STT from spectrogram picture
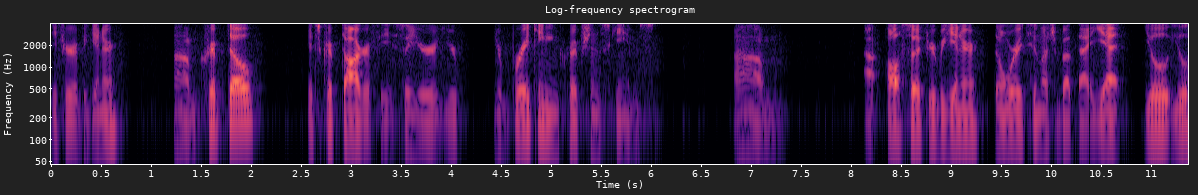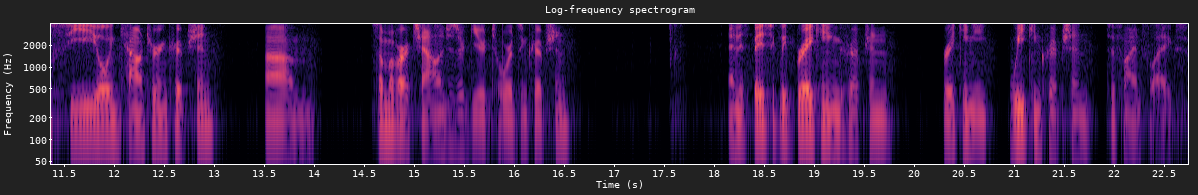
if you're a beginner. Um, crypto, it's cryptography. So you're you're you're breaking encryption schemes. Um, also, if you're a beginner, don't worry too much about that yet. You'll you'll see you'll encounter encryption. Um, some of our challenges are geared towards encryption. And it's basically breaking encryption, breaking weak encryption to find flags.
